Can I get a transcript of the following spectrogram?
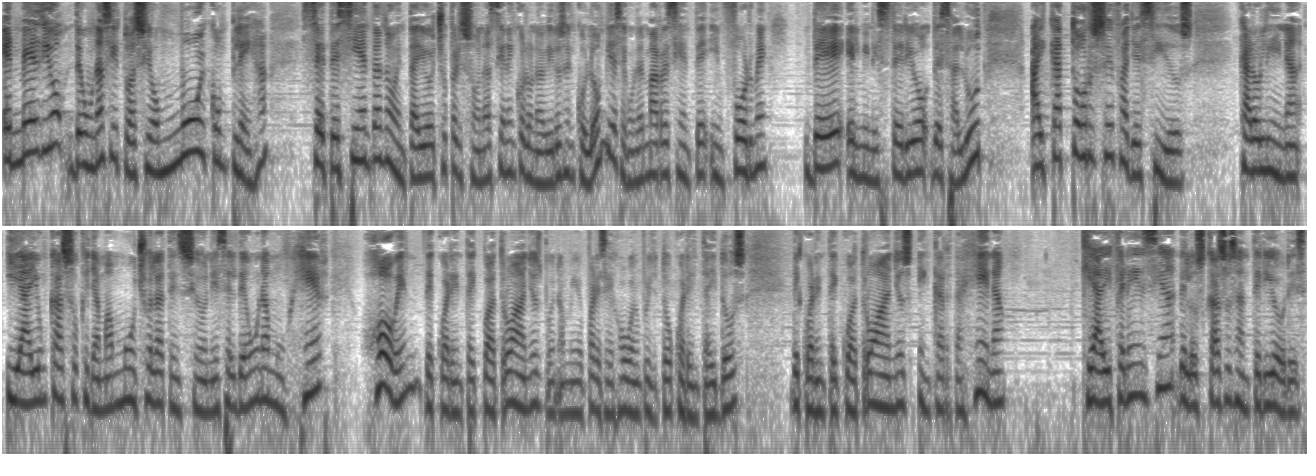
en medio de una situación muy compleja 798 personas tienen coronavirus en Colombia, según el más reciente informe del Ministerio de Salud. Hay 14 fallecidos, Carolina, y hay un caso que llama mucho la atención, es el de una mujer joven de 44 años, bueno, a mí me parece joven, porque yo tengo 42, de 44 años en Cartagena, que a diferencia de los casos anteriores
